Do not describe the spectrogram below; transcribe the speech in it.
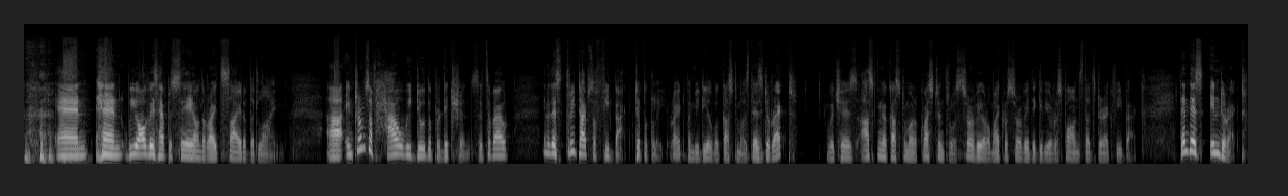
and and we always have to say on the right side of that line. Uh, in terms of how we do the predictions, it's about you know there's three types of feedback typically, right? When we deal with customers, there's direct, which is asking a customer a question through a survey or a micro survey, they give you a response. That's direct feedback. Then there's indirect.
